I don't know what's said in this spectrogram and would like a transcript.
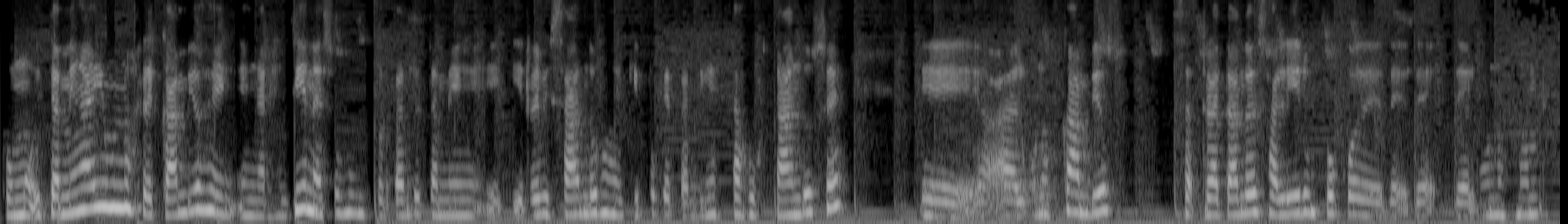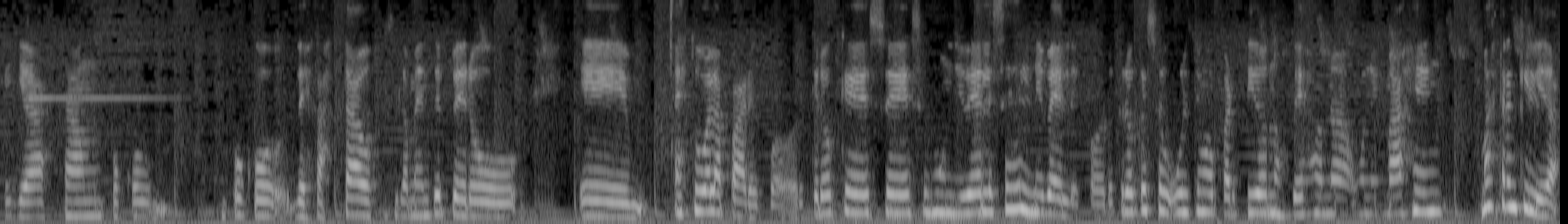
Como, y también hay unos recambios en, en Argentina, eso es importante también ir revisando, es un equipo que también está ajustándose eh, a algunos cambios, tratando de salir un poco de, de, de, algunos nombres que ya están un poco, un poco desgastados físicamente, pero eh, estuvo a la par Ecuador. Creo que ese, ese, es un nivel, ese es el nivel de Ecuador. Creo que ese último partido nos deja una, una imagen más tranquilidad,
